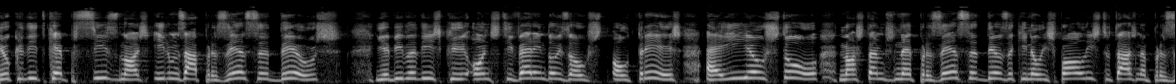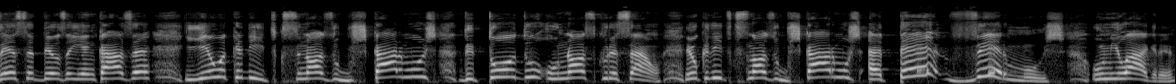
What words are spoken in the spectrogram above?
eu acredito que é preciso nós irmos à presença de Deus, e a Bíblia diz que onde estiverem dois ou, ou três, aí eu estou. Nós estamos na presença de Deus aqui na Lispolis, tu estás na presença de Deus aí em casa, e eu acredito que se nós o buscarmos de todo o nosso coração, eu acredito que se nós o buscarmos até vermos o milagre,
